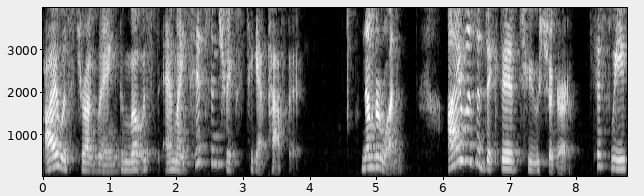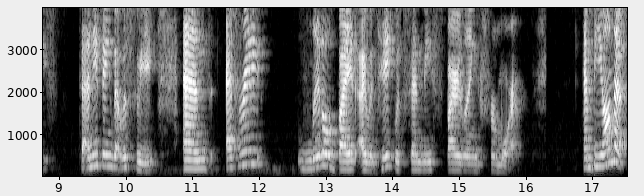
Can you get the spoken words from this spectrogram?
I was struggling the most and my tips and tricks to get past it. Number one, I was addicted to sugar, to sweets, to anything that was sweet. And every little bite I would take would send me spiraling for more. And beyond that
